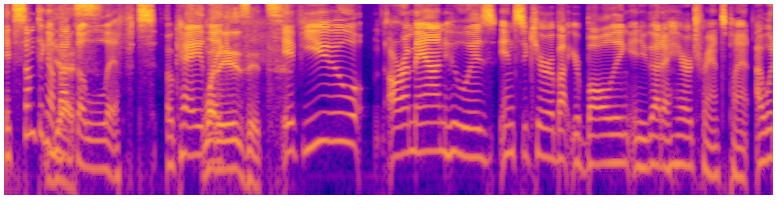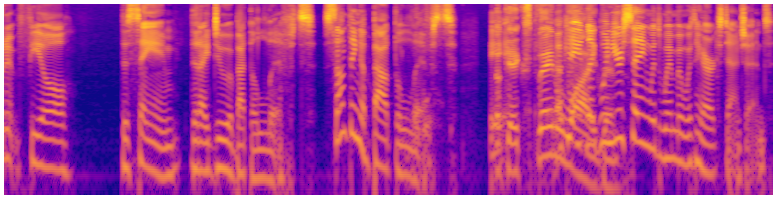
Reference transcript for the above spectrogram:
it's something about Yes. the lifts. Okay, What like, is it? If you are a man who is insecure about your balding and you got a hair transplant, I wouldn't feel the same that I do about the lifts. Something about the lifts. Okay, explain why. okay, why. like when you're saying with women with hair extensions.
